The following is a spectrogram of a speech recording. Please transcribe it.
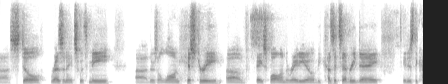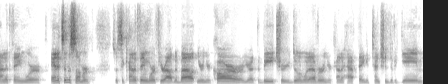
uh, still resonates with me. Uh, there's a long history of baseball on the radio because it's every day. It is the kind of thing where, and it's in the summer, so it's the kind of thing where if you're out and about, you're in your car or you're at the beach or you're doing whatever and you're kind of half paying attention to the game,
